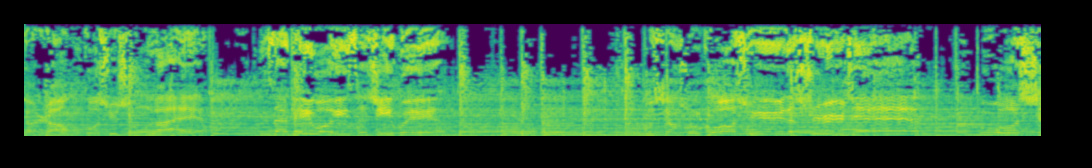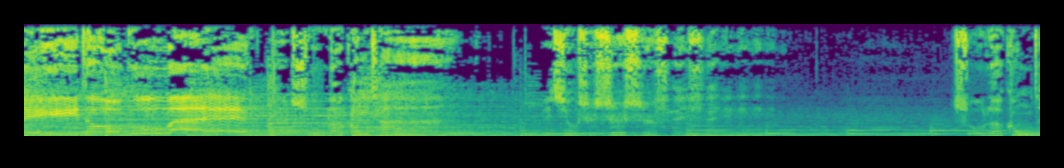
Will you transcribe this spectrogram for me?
想让过去重来。再给我一次机会，我想说过去的世界，我谁都不为，除了空谈，也就是是是非非，除了空谈，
